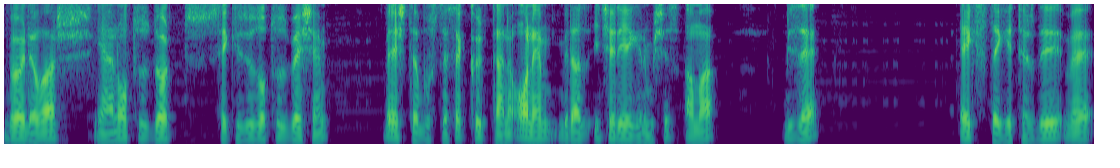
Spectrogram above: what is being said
böyle var. Yani 34 835 M. 5 de boost desek 40 tane. 10 M biraz içeriye girmişiz ama bize X de getirdi ve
